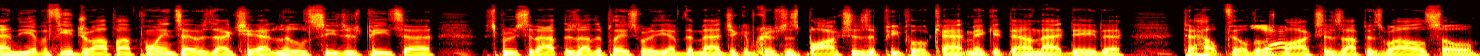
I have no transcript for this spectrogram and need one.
And you have a few drop off points. I was actually at Little Caesars Pizza, spruce it up. There's other places where you have the magic of Christmas boxes if people can't make it down that day to, to help fill those Yes. boxes up as well. So,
